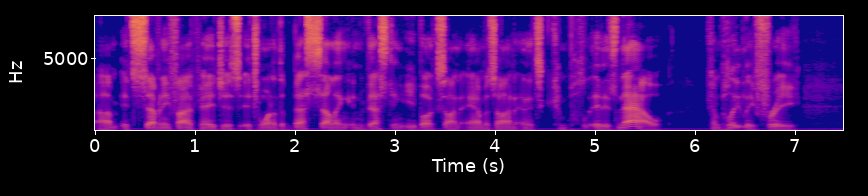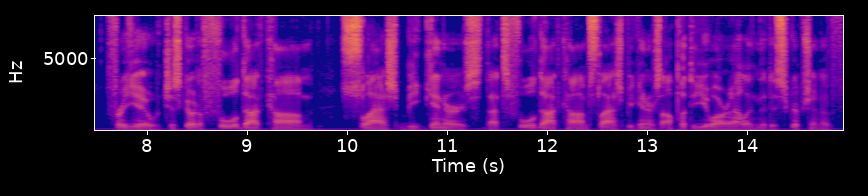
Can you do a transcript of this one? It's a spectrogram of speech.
Um, it's 75 pages. It's one of the best-selling investing ebooks on Amazon, and it's compl- it is now completely free for you. Just go to fool.com slash beginners. That's fool.com slash beginners. I'll put the URL in the description of,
